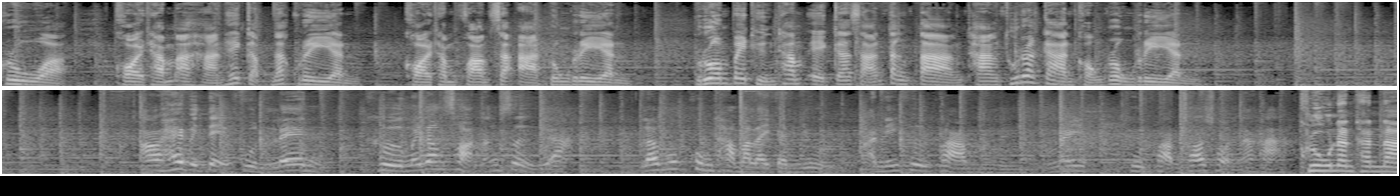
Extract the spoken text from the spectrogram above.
ครัว คอยทำอาหารให้กับนักเรียน คอยทำความสะอาดโรงเรียน รวมไปถึงทำเอกสารต่างๆ ทางธุรการของโรงเรียน เอาให้ไปเตะฝุ่นเล่น คือไม่ต้องสอนหนังสืออะแล้วพวกคุณทำอะไรกันอยู่ อันนี้คือความไม่คือความช่อชนนะคะ ครูนันทนา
